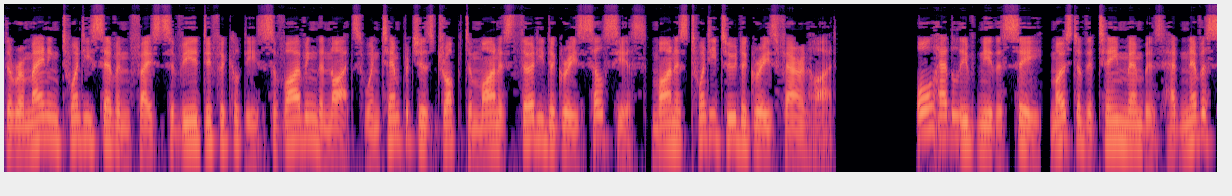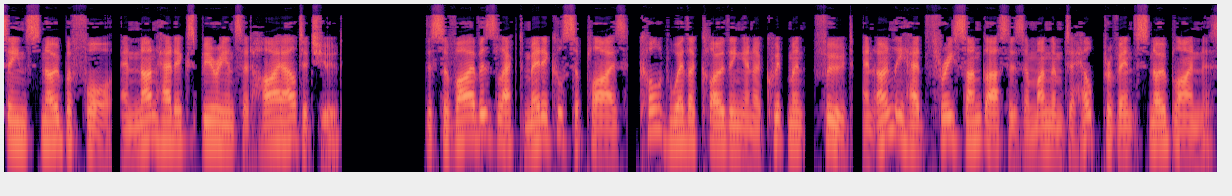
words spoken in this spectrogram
The remaining 27 faced severe difficulties surviving the nights when temperatures dropped to minus 30 degrees Celsius minus 22 degrees Fahrenheit. All had lived near the sea, most of the team members had never seen snow before, and none had experience at high altitude. The survivors lacked medical supplies, cold weather clothing and equipment, food, and only had three sunglasses among them to help prevent snow blindness.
